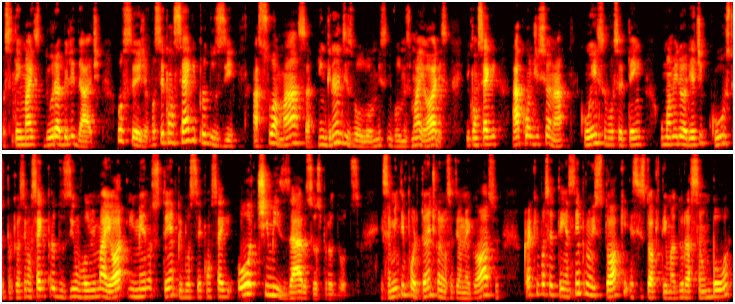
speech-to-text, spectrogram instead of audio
você tem mais durabilidade. Ou seja, você consegue produzir a sua massa em grandes volumes, em volumes maiores, e consegue acondicionar. Com isso, você tem uma melhoria de custo, porque você consegue produzir um volume maior em menos tempo e você consegue otimizar os seus produtos. Isso é muito importante quando você tem um negócio, para que você tenha sempre um estoque, esse estoque tem uma duração boa,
